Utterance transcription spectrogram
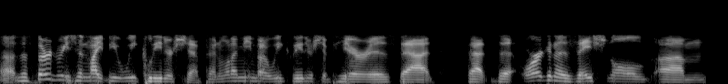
Uh, the third reason might be weak leadership, and what I mean by weak leadership here is that that the organizational um,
